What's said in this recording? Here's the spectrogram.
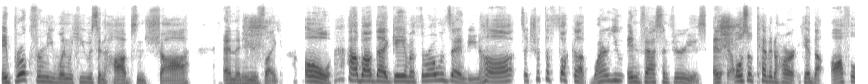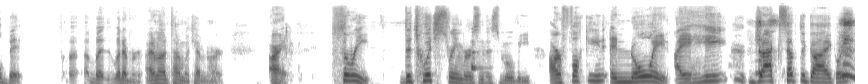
it broke for me when he was in Hobbs and Shaw, and then he was like, oh, how about that Game of Thrones ending, huh? It's like, shut the fuck up. Why are you in Fast and Furious? And also Kevin Hart, he had the awful bit, uh, but whatever. I'm not talking about Kevin Hart. All right. Three, the Twitch streamers in this movie are fucking annoyed. I hate Jacksepticeye going,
